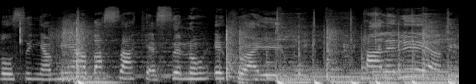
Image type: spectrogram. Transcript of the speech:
Sing mu. Hallelujah.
